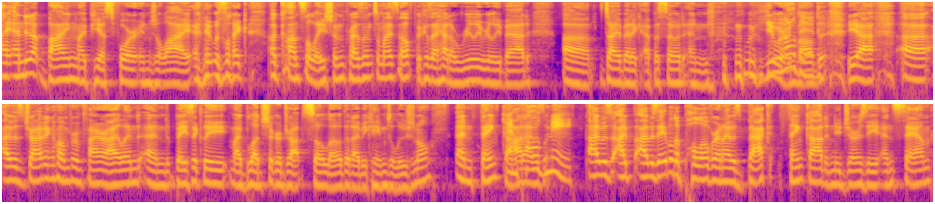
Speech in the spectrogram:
I ended up buying my PS4 in July, and it was like a consolation present to myself because I had a really really bad uh, diabetic episode, and you we were involved. did. Yeah, uh, I was driving home from Fire Island, and basically my blood sugar dropped so low that I became delusional. And thank God, I called was me. I was I, I was able to pull over, and I was back. Thank God in New Jersey. And Sam,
